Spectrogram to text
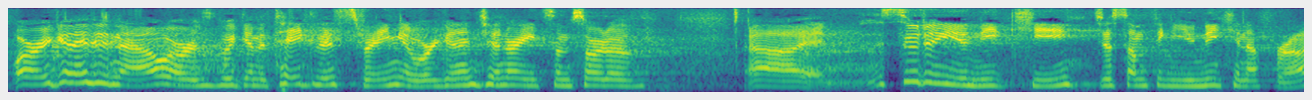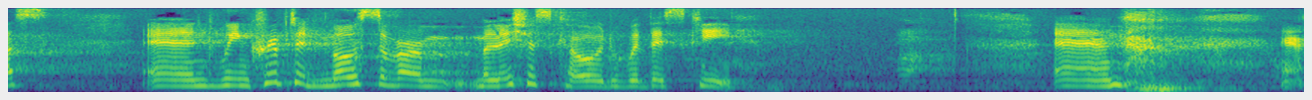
What we're going to do now is we're going to take this string and we're going to generate some sort of uh, pseudo unique key, just something unique enough for us. And we encrypted most of our malicious code with this key. And yeah.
